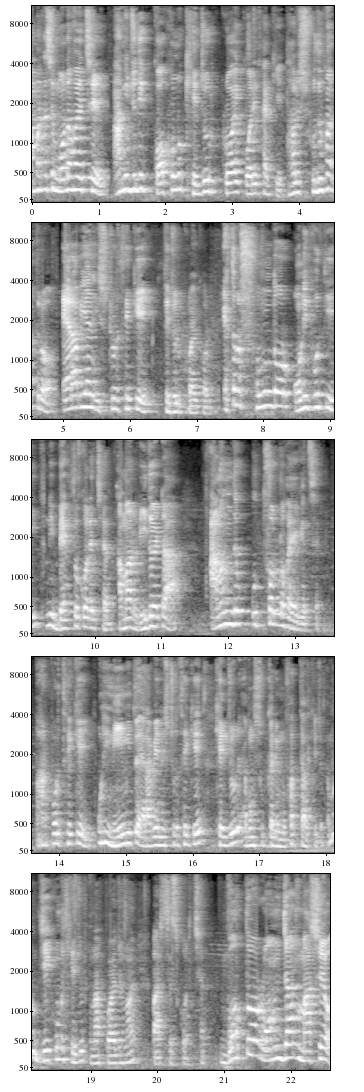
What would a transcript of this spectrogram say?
আমার কাছে মনে হয়েছে, আমি যদি কখনো খেজুর ক্রয় করে থাকি, তাহলে শুধুমাত্র অ্যারাবিয়ান স্টোর থেকে খেজুর ক্রয় করব। এতটা সুন্দর অনুভূতি উনি ব্যক্ত করেছেন। আমার হৃদয়টা আনন্দে উৎফুল্ল হয়ে গেছে। তারপর থেকেই উনি নিয়মিত অ্যারাবিয়ান স্টোর থেকে খেজুর এবং সুক্কারি মুফাত্তাল খেজুর এবং যে কোনো খেজুর ওনার প্রয়োজন হয় পারচেস করছেন। গত রমজান মাসেও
